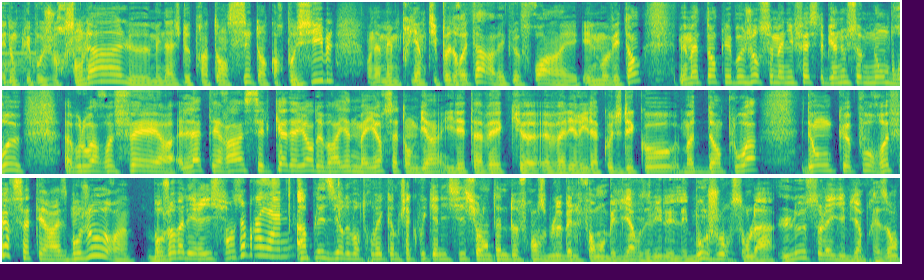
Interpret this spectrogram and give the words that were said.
Et donc les beaux jours sont là, le ménage de printemps c'est encore possible. On a même pris un petit peu de retard avec le froid hein, et, et, le mauvais temps. Mais maintenant que les beaux jours se manifestent, eh bien nous sommes nombreux à vouloir refaire la terrasse. C'est le cas d'ailleurs de Brian Mayer, ça tombe bien. Il est avec euh, Valérie, la coach déco, mode d'emploi. Donc pour refaire sa terrasse. Bonjour. Bonjour Valérie. Bonjour Brian. Un plaisir de vous retrouver comme chaque week-end ici sur l'antenne de France Bleu Belfort Montbéliard. Vous avez vu, les beaux jours sont là, le soleil est bien présent.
